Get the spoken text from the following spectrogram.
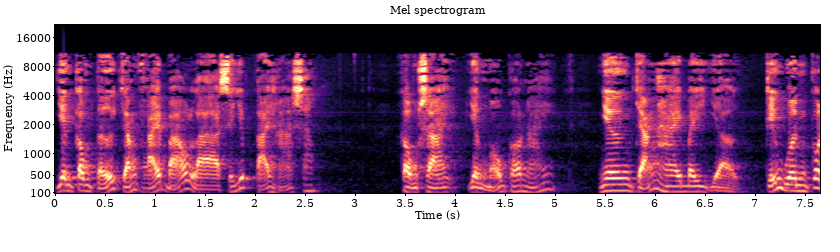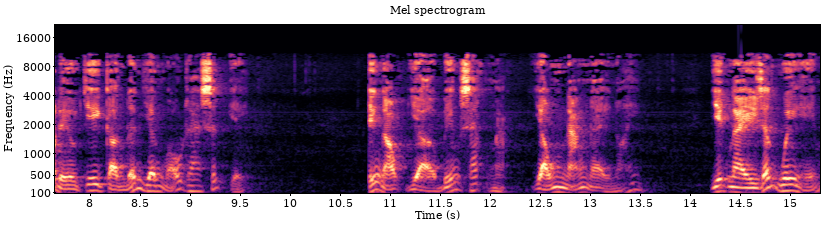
Dân công tử chẳng phải bảo là sẽ giúp tại hạ sao? Không sai, dân mẫu có nói. Nhưng chẳng hay bây giờ, triển huynh có điều chi cần đến dân mẫu ra sức vậy? Triển Ngọc giờ biến sắc mặt, giọng nặng nề nói. Việc này rất nguy hiểm,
